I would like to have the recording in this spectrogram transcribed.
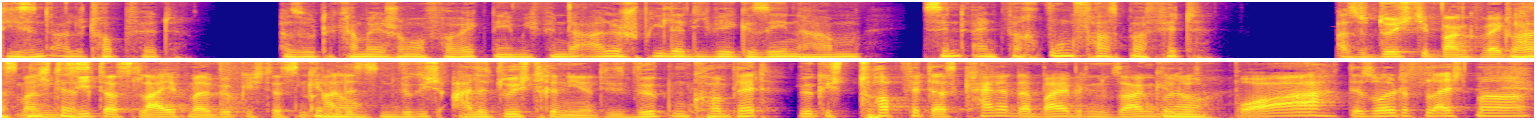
die sind alle topfit. Also da kann man ja schon mal vorwegnehmen. Ich finde, alle Spieler, die wir gesehen haben, sind einfach unfassbar fit. Also durch die Bank weg. Man das, sieht das live mal wirklich, das sind, genau. alle, sind wirklich alle durchtrainiert. Die wirken komplett, wirklich topfit. Da ist keiner dabei, bei dem du sagen genau. würdest, boah, der sollte vielleicht mal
